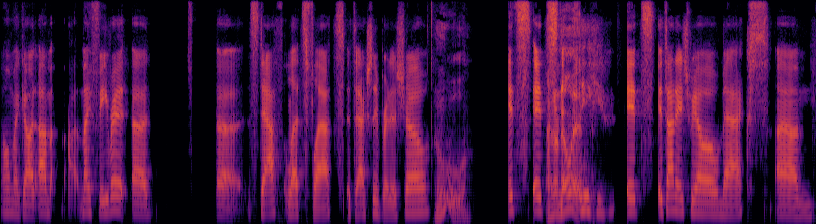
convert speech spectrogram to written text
oh my god. Um, my favorite uh, uh, staff Let's Flats. It's actually a British show. Ooh, It's it's I don't know it. It's it's on HBO Max. Um,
